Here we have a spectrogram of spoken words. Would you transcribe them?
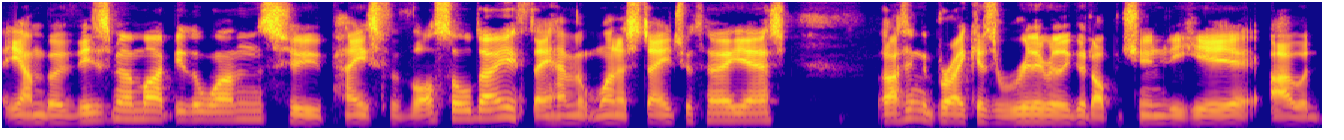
Jumbo Visma might be the ones who pace for Vos all day if they haven't won a stage with her yet. But I think the break is a really, really good opportunity here. I would,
